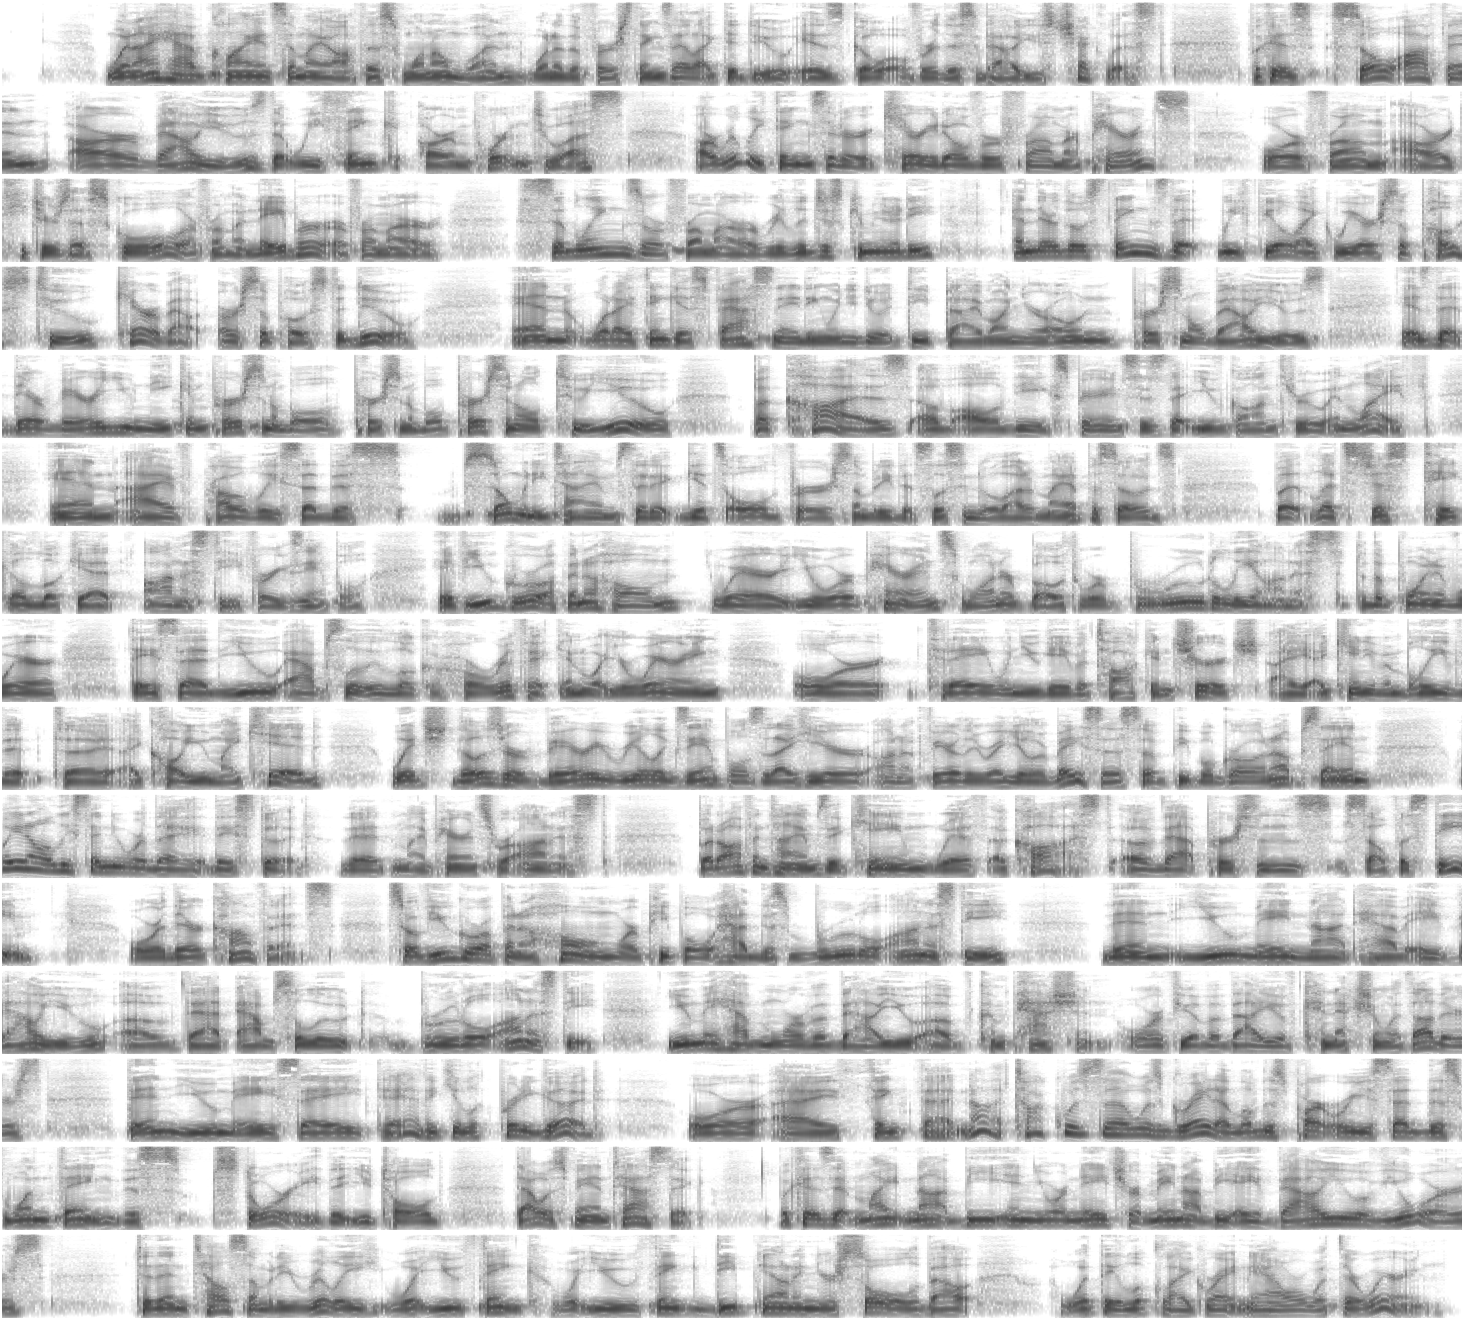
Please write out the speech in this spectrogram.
When I have clients in my office one on one, one of the first things I like to do is go over this values checklist because so often our values that we think are important to us are really things that are carried over from our parents or from our teachers at school or from a neighbor or from our siblings or from our religious community. And they're those things that we feel like we are supposed to care about or supposed to do. And what I think is fascinating when you do a deep dive on your own personal values is that they're very unique and personable, personable, personal to you because of all of the experiences that you've gone through in life. And I've probably said this so many times that it gets old for somebody that's listened to a lot of my episodes. But let's just take a look at honesty, for example. If you grew up in a home where your parents, one or both, were brutally honest to the point of where they said, you absolutely look horrific in what you're wearing, or today when you gave a talk in church, I, I can't even believe that uh, I call you my kid, which those are very real examples that I hear on a fairly regular basis of people growing up saying, well, you know, at least I knew where they, they stood, that my parents were honest but oftentimes it came with a cost of that person's self esteem or their confidence. So if you grew up in a home where people had this brutal honesty, then you may not have a value of that absolute brutal honesty. You may have more of a value of compassion, or if you have a value of connection with others, then you may say, "Hey, I think you look pretty good." Or I think that no, that talk was uh, was great. I love this part where you said this one thing, this story that you told. That was fantastic because it might not be in your nature. It may not be a value of yours to then tell somebody really what you think, what you think deep down in your soul about what they look like right now or what they're wearing.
